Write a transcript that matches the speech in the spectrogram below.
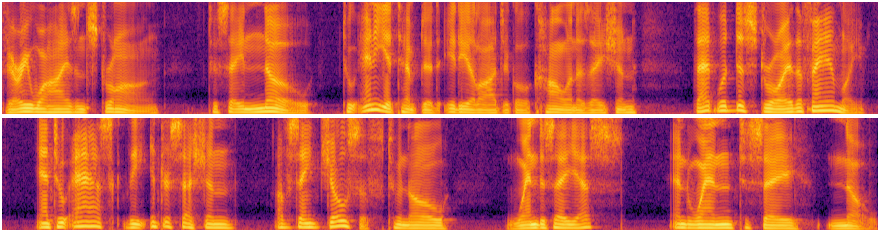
very wise and strong to say no to any attempted ideological colonization that would destroy the family, and to ask the intercession of St. Joseph to know when to say yes and when to say no.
